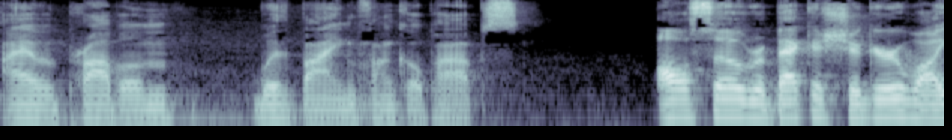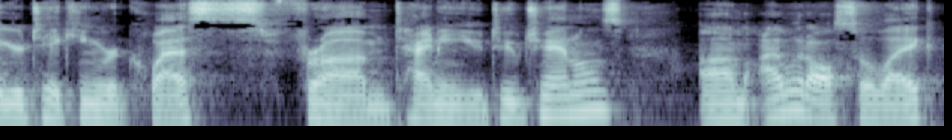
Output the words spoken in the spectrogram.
I have a problem with buying Funko Pops. Also, Rebecca Sugar, while you're taking requests from tiny YouTube channels, um, I would also like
